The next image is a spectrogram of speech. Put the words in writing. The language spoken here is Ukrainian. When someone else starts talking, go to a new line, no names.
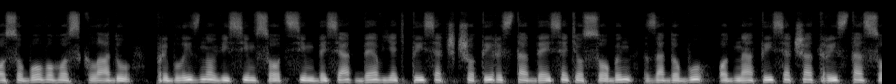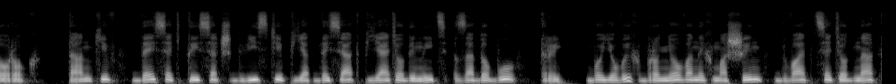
особового складу приблизно 879 410 особин за добу 1340 танків 10 255 одиниць за добу 3 бойових броньованих машин 21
